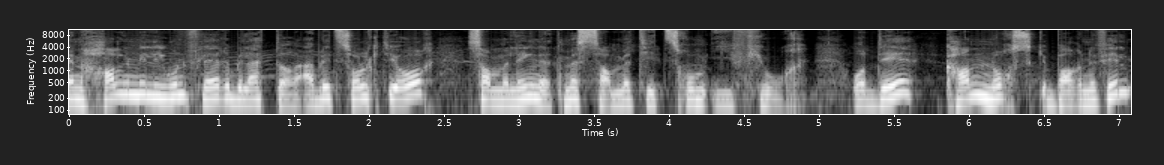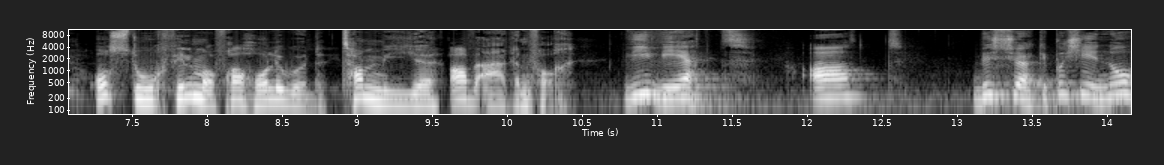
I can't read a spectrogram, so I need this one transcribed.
En halv million flere billetter er blitt solgt i år, sammenlignet med samme tidsrom i fjor. Og det kan norsk barnefilm og storfilmer fra Hollywood ta mye av æren for. Vi vet at besøket på kino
